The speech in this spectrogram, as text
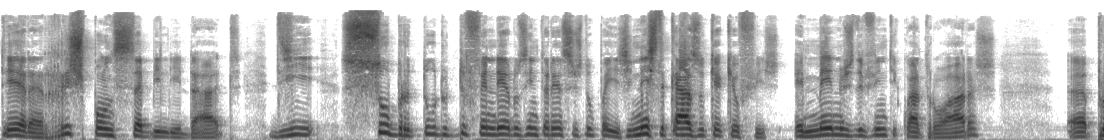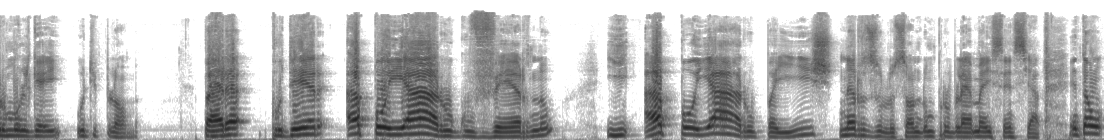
ter a responsabilidade de, sobretudo, defender os interesses do país. E neste caso, o que é que eu fiz? Em menos de 24 horas, uh, promulguei o diploma para poder apoiar o governo e apoiar o país na resolução de um problema essencial. Então,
